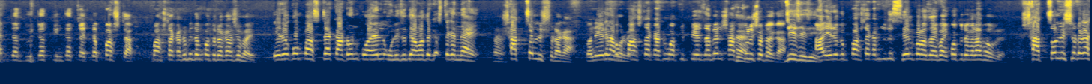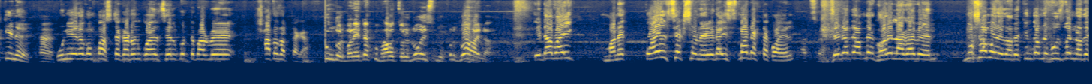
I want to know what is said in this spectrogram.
একটা দুইটা তিনটা চারটা পাঁচটা। পাঁচটা কাঠুমের দাম কত টাকা আসে ভাই? এরকম পাঁচটা কার্টন কয়েল উনি যদি আমাদের কাছ থেকে নেয় হ্যাঁ। সাতচল্লিশশো টাকা। মানে এরকম পাঁচটা কাঠুম আপনি পেয়ে যাবেন সাতচল্লিশশো টাকা। জি, জি, জি। আর এরকম পাঁচটা কাঠুম যদি সেল করা যায় ভাই কত টাকা লাভ হবে? সাতচল্লিশশো টাকা কিনে হ্যাঁ। উনি এরকম পাঁচটা কার্টন কয়েল সেল করতে পারবে সাত হাজার টাকা। সুন্দর মানে এটা খুব ভালো চলে নো স্মুথ কোনো ধোয়া হয় না। এটা ভাই মানে কয়েল সেকশনে এটা স্মার্ট একটা কয়েল আচ্ছা। যেটাতে আপনার ঘরে লাগাবেন মশা মরে যাবে কিন্তু আপনি বুঝবেন না যে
